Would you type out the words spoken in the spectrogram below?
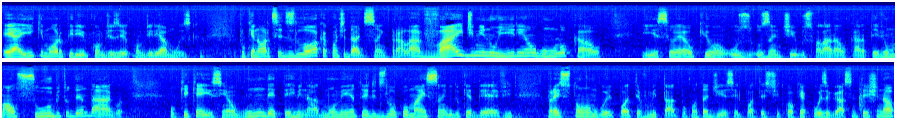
É aí que mora o perigo, como, dizia, como diria a música. Porque na hora que você desloca a quantidade de sangue para lá, vai diminuir em algum local. E isso é o que os, os antigos falaram, ah, o cara teve um mal súbito dentro da água. O que, que é isso? Em algum determinado momento, ele deslocou mais sangue do que deve para estômago, ele pode ter vomitado por conta disso, ele pode ter tido qualquer coisa gastrointestinal,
